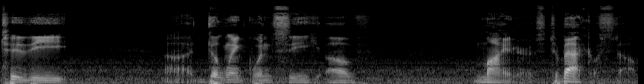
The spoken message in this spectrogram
to the uh, delinquency of minors, tobacco stuff.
